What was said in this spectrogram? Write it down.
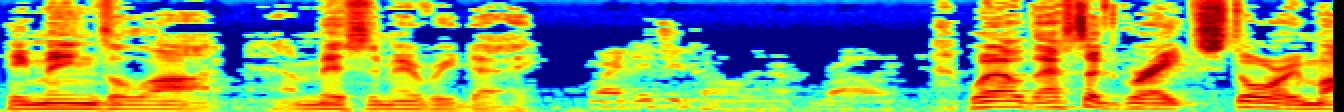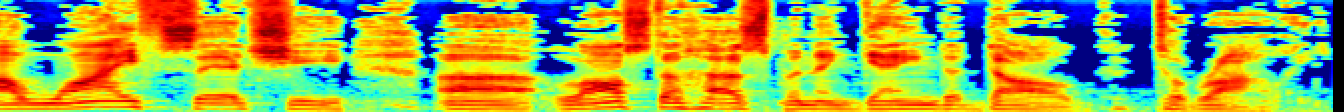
he means a lot. I miss him every day. Why did you call him Raleigh? Well, that's a great story. My wife said she uh, lost a husband and gained a dog to Raleigh.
